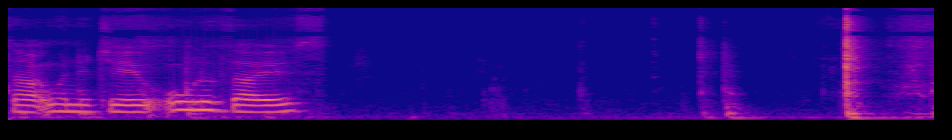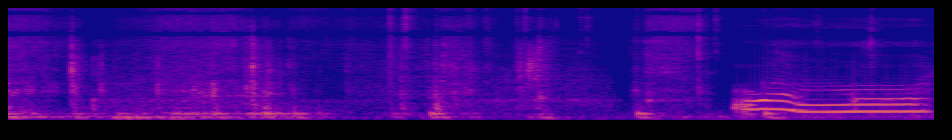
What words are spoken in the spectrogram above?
So I'm going to do all of those. One more.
